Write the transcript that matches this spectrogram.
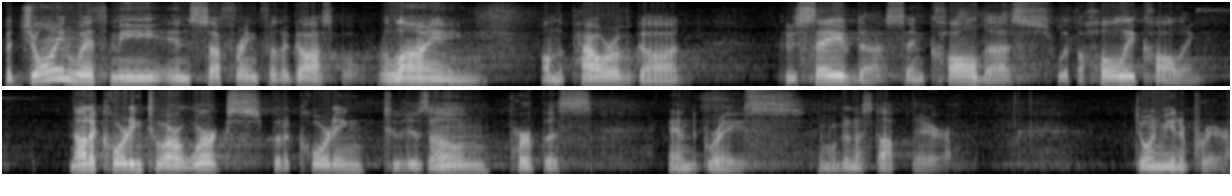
but join with me in suffering for the gospel, relying on the power of God who saved us and called us with a holy calling not according to our works, but according to his own purpose and grace. And we're going to stop there. Join me in a prayer.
